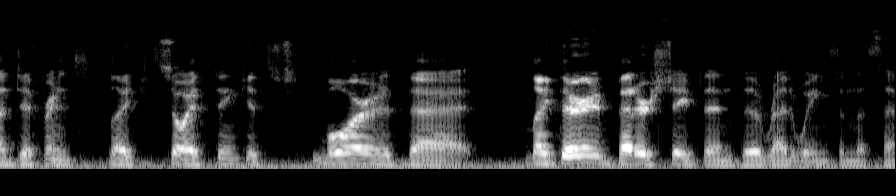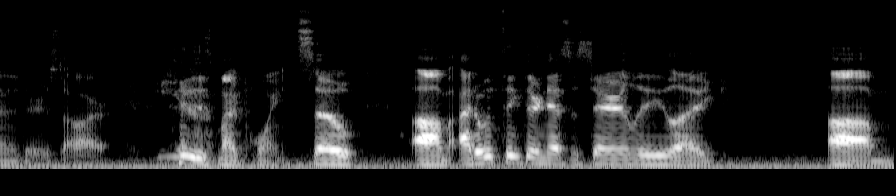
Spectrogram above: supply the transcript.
a different like so i think it's more that like they're in better shape than the red wings and the senators are Yeah. is my point so um i don't think they're necessarily like um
